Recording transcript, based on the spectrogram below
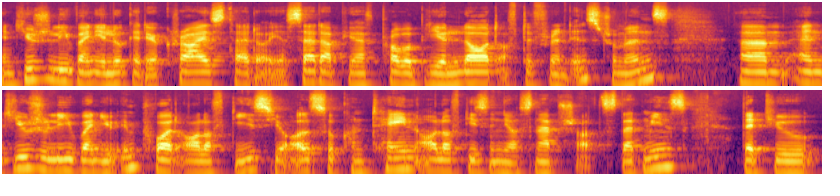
And usually when you look at your cryostat or your setup, you have probably a lot of different instruments. Um, and usually when you import all of these, you also contain all of these in your snapshots. That means that you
